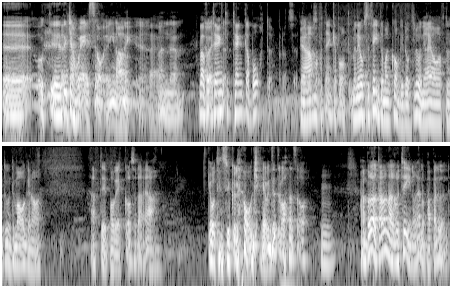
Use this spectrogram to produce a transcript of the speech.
eh, och eh, det kanske är så, jag har ingen aning. Eh, Men, Man får vet tänk, inte. tänka bort det på något sätt. Ja, man får tänka bort det. Men det är också fint om man kommer till Dr. Lund. Ja, jag har haft ont i magen och haft det ett par veckor och sådär. Ja. Gå till en psykolog. Jag vet inte vad han sa. Mm. Han bröt alla här rutiner, eller pappa Lund.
